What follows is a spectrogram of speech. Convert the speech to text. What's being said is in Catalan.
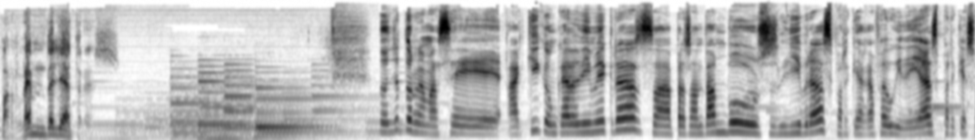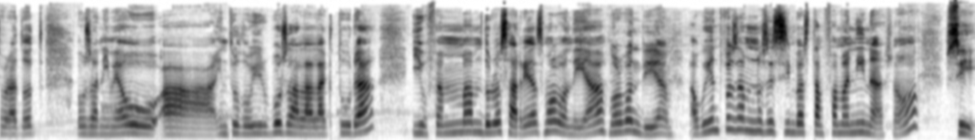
Parlem de lletres. Doncs ja tornem a ser aquí, com cada dimecres, presentant-vos llibres perquè agafeu idees, perquè sobretot us animeu a introduir-vos a la lectura i ho fem amb Dolors Sàrries. Molt bon dia. Molt bon dia. Avui ens posem, no sé si bastant femenines, no? Sí,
